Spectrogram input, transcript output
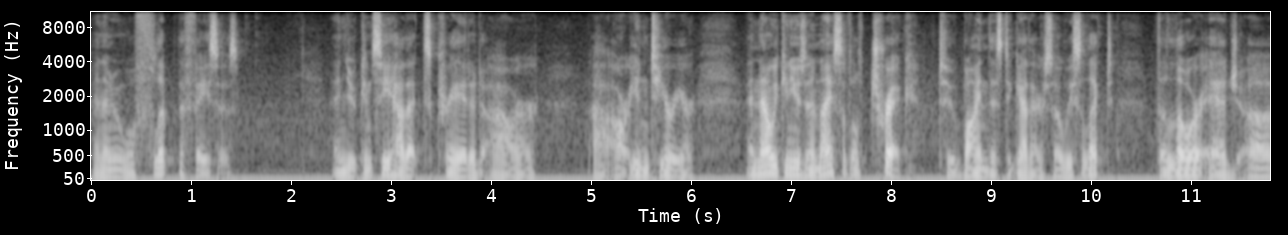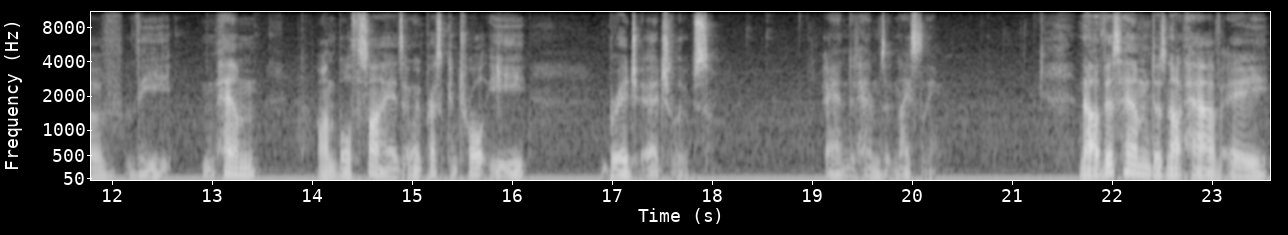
and then we will flip the faces. And you can see how that's created our, uh, our interior. And now we can use a nice little trick to bind this together. So we select the lower edge of the hem on both sides, and we press Control E, bridge edge loops, and it hems it nicely. Now this hem does not have a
